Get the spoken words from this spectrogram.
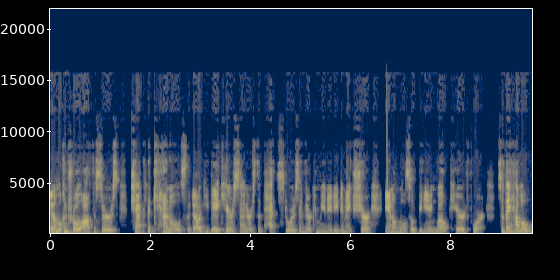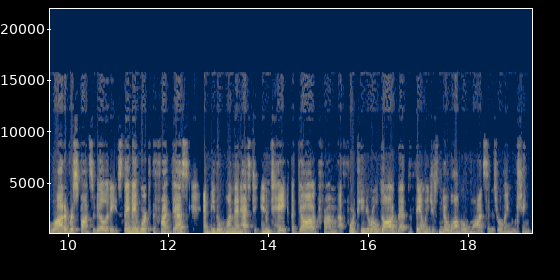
Animal control officers check the kennels, the doggy daycare centers, the pet stores in their community to make sure animals are being well cared for. So they have a lot of responsibilities. They may work the front desk and be the one that has to intake a dog from a 14 year old dog that the family just no longer wants and is relinquishing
